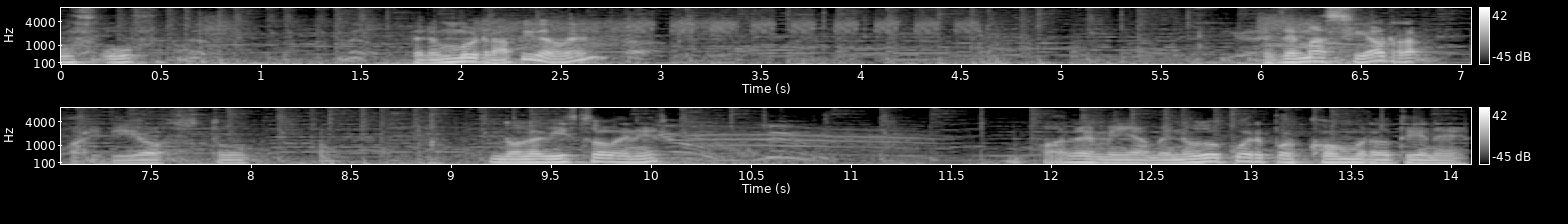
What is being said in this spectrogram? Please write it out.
Uf, uf. Pero es muy rápido, ¿eh? Es demasiado rápido. Ay, Dios, tú. No lo he visto venir. Madre mía, menudo cuerpo escombro tiene.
